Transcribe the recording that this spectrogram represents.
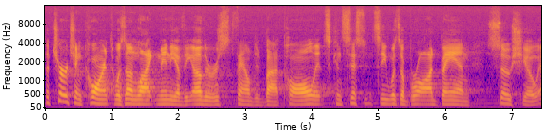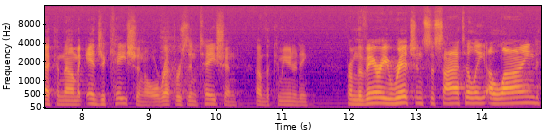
The church in Corinth was unlike many of the others founded by Paul. Its consistency was a broadband socio-economic, educational representation of the community, from the very rich and societally aligned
